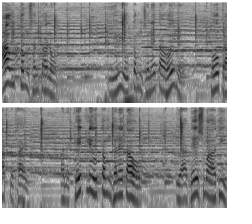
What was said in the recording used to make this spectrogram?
આ ઉત્તમ સંતાનો, એવી ઉત્તમ જનેતા હોય ને, તો પ્રાપ્ત થાય. અને કેટલી ઉત્તમ જનેતાઓ એ આ દેશમાં હતી.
